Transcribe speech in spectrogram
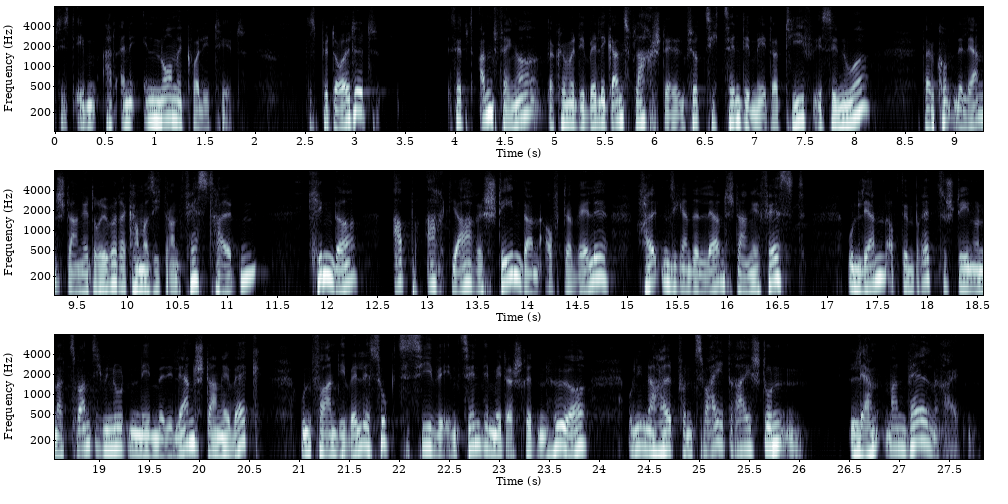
sie ist eben, hat eine enorme Qualität. Das bedeutet, selbst Anfänger, da können wir die Welle ganz flach stellen, 40 Zentimeter tief ist sie nur, dann kommt eine Lernstange drüber, da kann man sich dran festhalten. Kinder ab acht Jahre stehen dann auf der Welle, halten sich an der Lernstange fest und lernen auf dem Brett zu stehen und nach 20 Minuten nehmen wir die Lernstange weg und fahren die Welle sukzessive in Zentimeterschritten höher und innerhalb von zwei, drei Stunden lernt man Wellenreiten.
